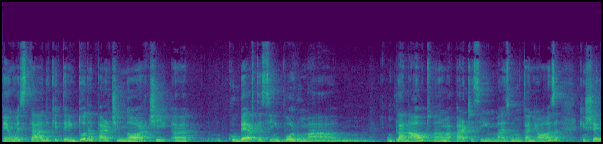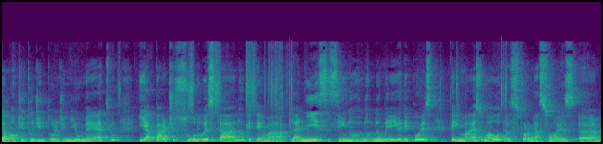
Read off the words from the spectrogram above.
é um estado que tem toda a parte norte coberta assim por uma um planalto, né, uma parte assim mais montanhosa, que chega a uma altitude em torno de mil metros, e a parte sul do estado, que tem uma planície assim no, no, no meio, e depois tem mais uma outras formações uh,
